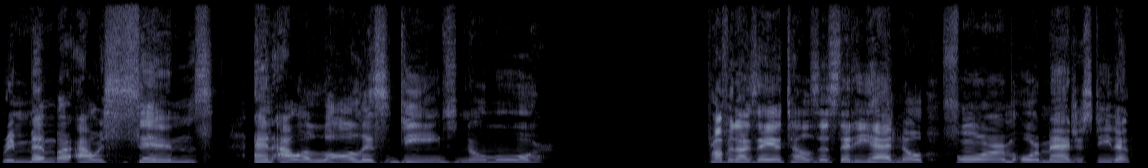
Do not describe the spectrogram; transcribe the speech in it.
remember our sins and our lawless deeds no more. Prophet Isaiah tells us that he had no form or majesty, that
